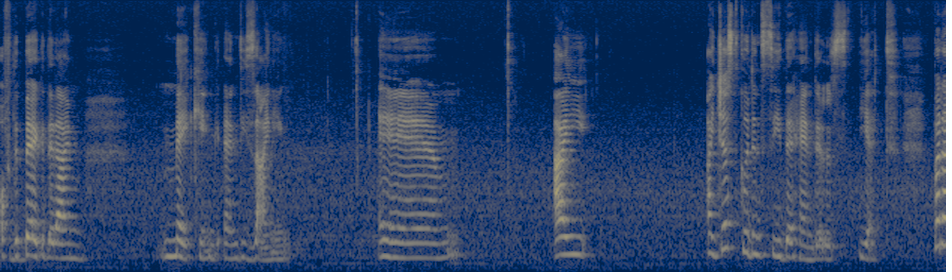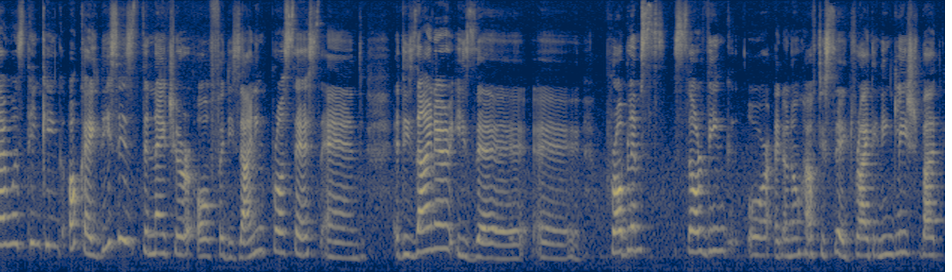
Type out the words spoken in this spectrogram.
of the bag that I'm making and designing. Um, I I just couldn't see the handles yet. But I was thinking, okay, this is the nature of a designing process, and a designer is a, a problem solving, or I don't know how to say it right in English, but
